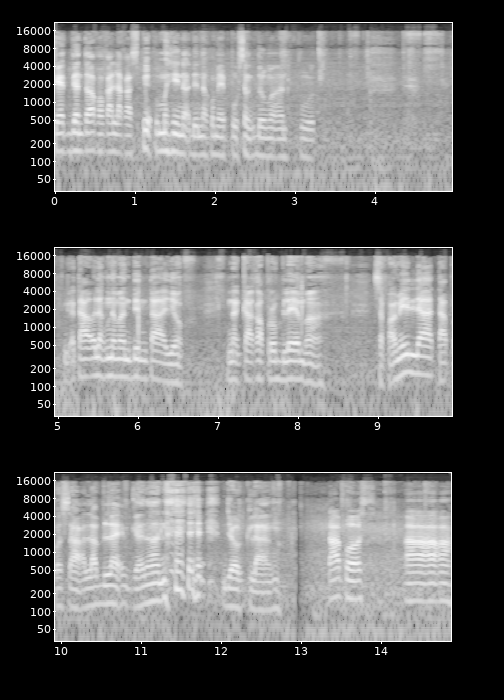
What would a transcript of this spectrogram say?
Kahit ganito ako kalakas, pero mahina din ako, may pusang dumaan po. Tao lang naman din tayo. Nagkakaproblema sa pamilya, tapos sa love life, ganon. Joke lang. Tapos, ah,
